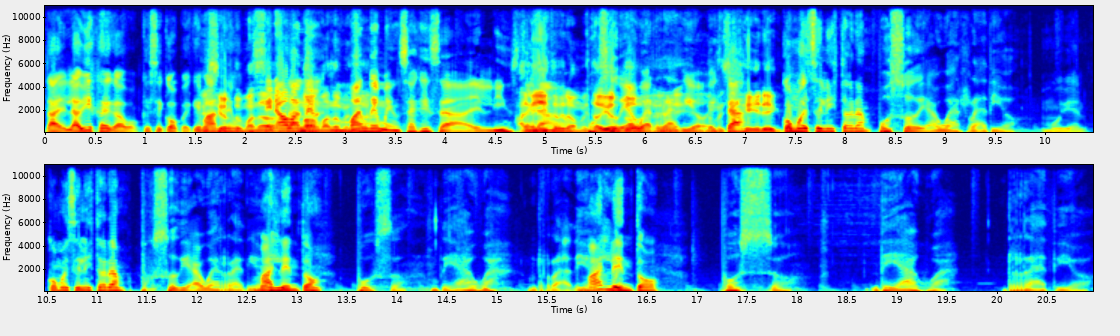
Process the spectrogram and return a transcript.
Dale, la vieja de Gabo, que se cope, que Es mande. cierto, un- manda- si no, manda manden mensaje. mensajes al Instagram. Al Instagram, está Pozo abierto. de Agua eh, Radio. Está. ¿Cómo es el Instagram? Pozo de Agua Radio. Muy bien. ¿Cómo es el Instagram? Pozo de Agua Radio. Más lento. Pozo de Agua Radio. Más lento. Pozo de Agua Radio.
